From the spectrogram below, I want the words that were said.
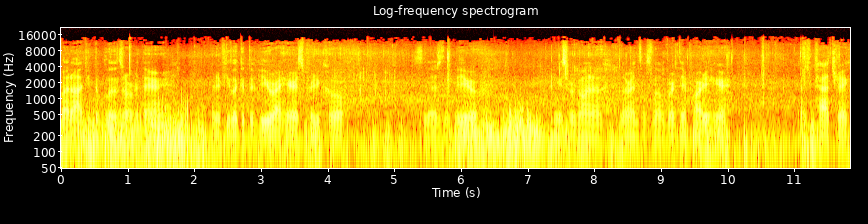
But uh, I think the balloons are over there. And if you look at the view right here, it's pretty cool. So there's the view. I guess we're going to Lorenzo's little birthday party here. There's Patrick,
